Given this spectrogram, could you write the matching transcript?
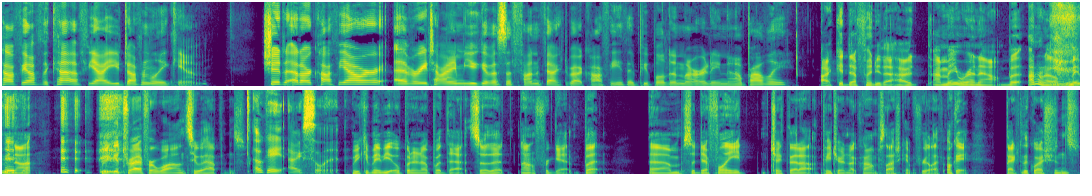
coffee off the cuff. Yeah, you definitely can. Should at our coffee hour, every time you give us a fun fact about coffee that people didn't already know, probably. I could definitely do that. I I may run out, but I don't know. Maybe not. we could try it for a while and see what happens. Okay, excellent. We could maybe open it up with that so that I don't forget. But um, so definitely check that out. Patreon.com slash chem for your life. Okay, back to the questions.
